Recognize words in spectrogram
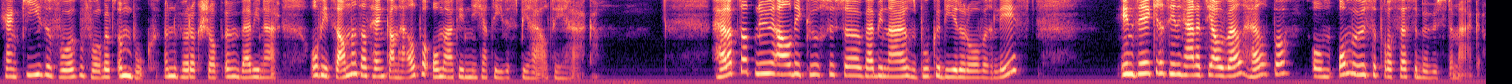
gaan kiezen voor bijvoorbeeld een boek, een workshop, een webinar of iets anders dat hen kan helpen om uit die negatieve spiraal te geraken. Helpt dat nu al die cursussen, webinars, boeken die je erover leest? In zekere zin gaat het jou wel helpen om onbewuste processen bewust te maken.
